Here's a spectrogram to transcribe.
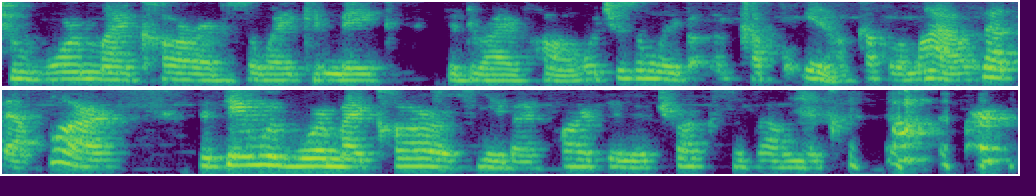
to warm my car up so I can make the drive home, which is only a couple, you know, a couple of miles, not that far. But they would warm my car for me by parking the trucks around the car.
